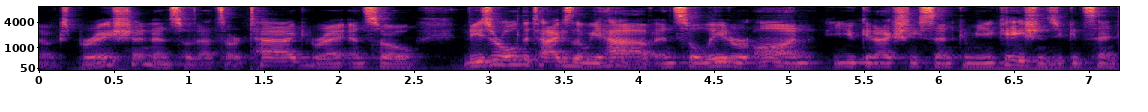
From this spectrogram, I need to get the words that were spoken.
no expiration. And so that's our tag, right? And so these are all the tags that we have. And so later on, you can actually send communications. You can send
